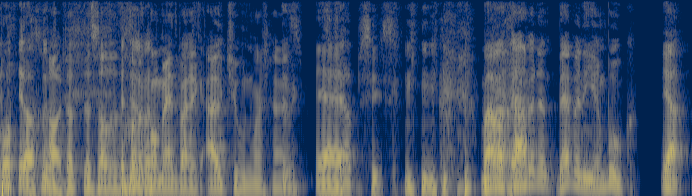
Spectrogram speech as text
podcast. Oh, dat, dat is altijd gewoon het moment waar ik uittune waarschijnlijk. Ja, ja, precies. maar Maar we we, gaan. hebben een, we hebben hier een boek. Ja,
